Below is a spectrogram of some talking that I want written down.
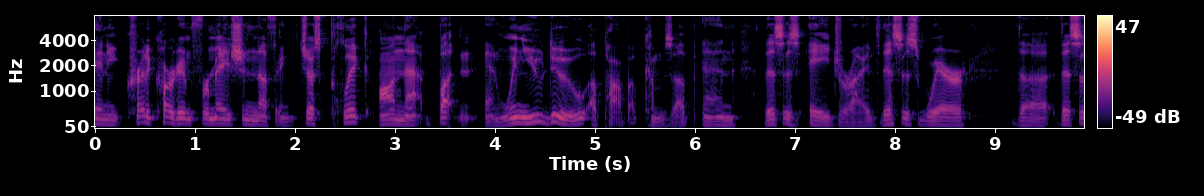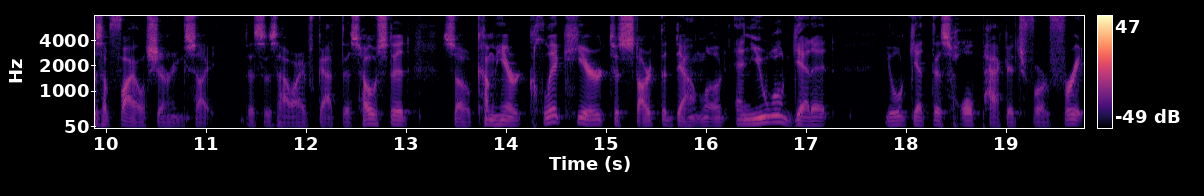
any credit card information, nothing. Just click on that button. And when you do, a pop-up comes up and this is A Drive. This is where the this is a file sharing site. This is how I've got this hosted. So come here, click here to start the download and you will get it. You'll get this whole package for free.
